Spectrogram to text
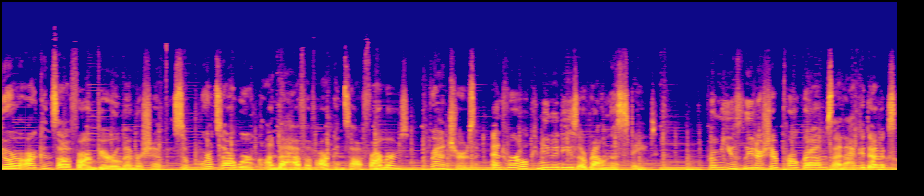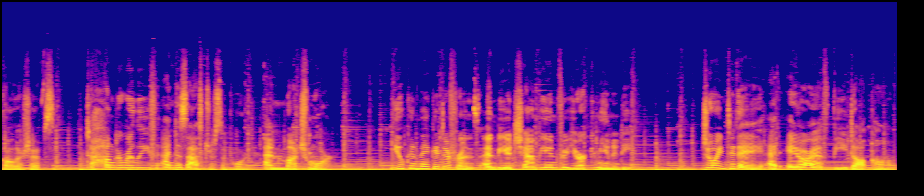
Your Arkansas Farm Bureau membership supports our work on behalf of Arkansas farmers, ranchers, and rural communities around the state. From youth leadership programs and academic scholarships to hunger relief and disaster support, and much more. You can make a difference and be a champion for your community. Join today at arfb.com.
